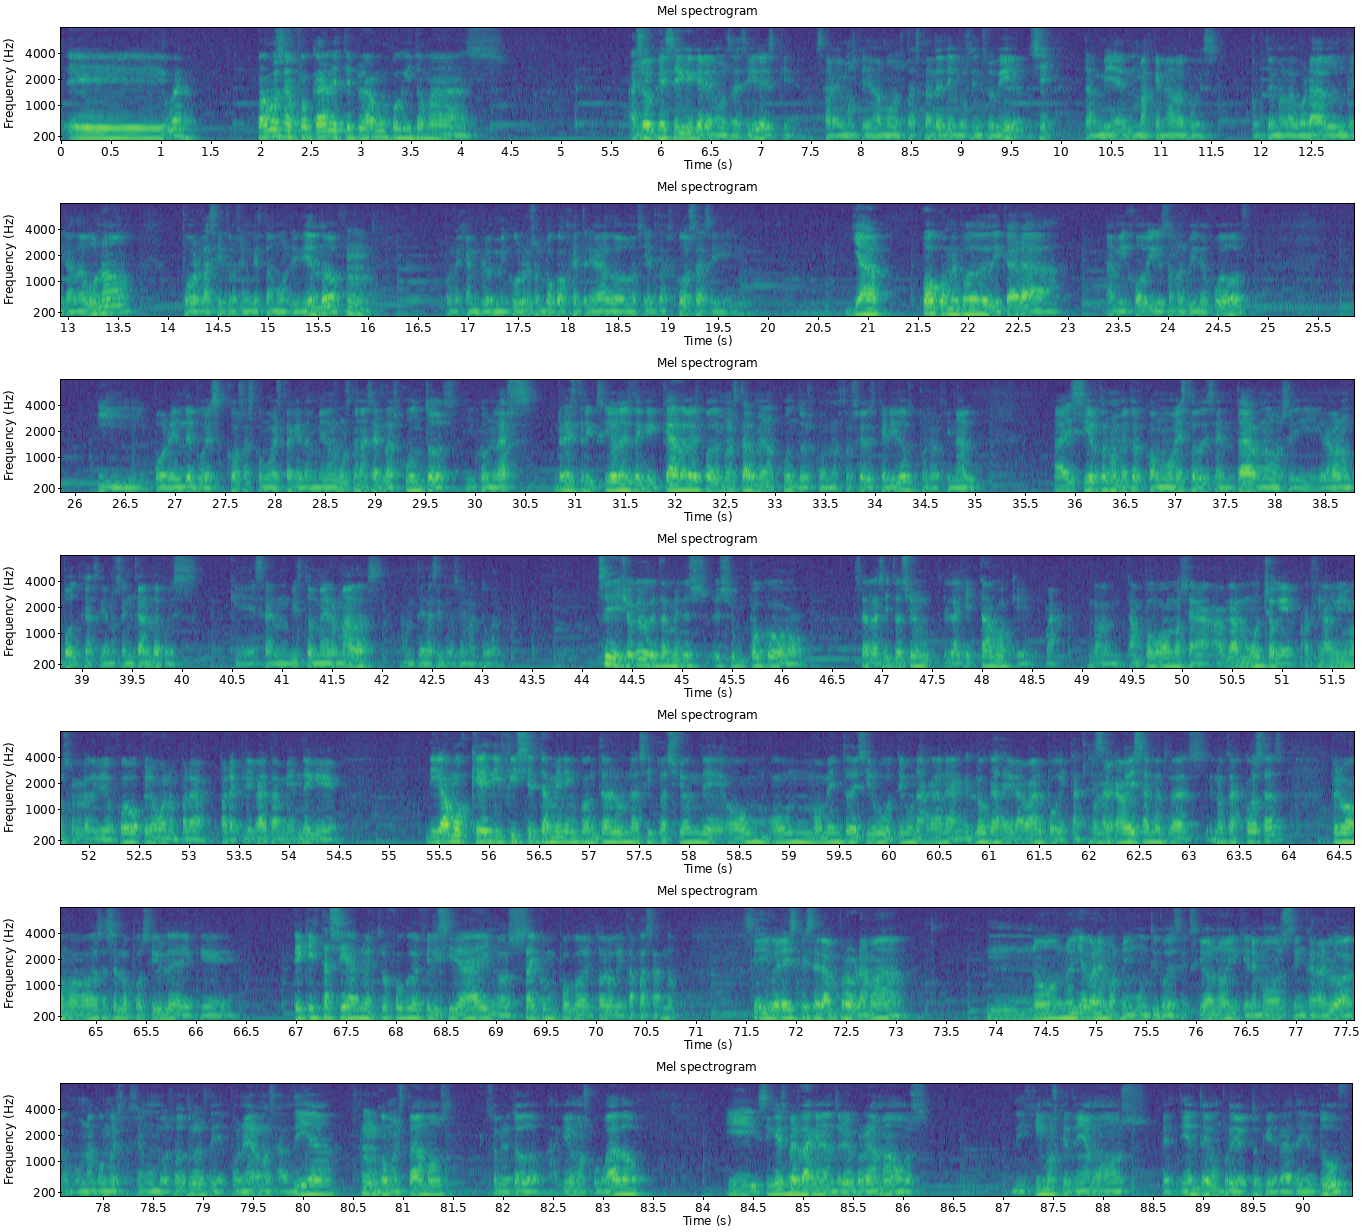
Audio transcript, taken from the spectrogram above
Eh, bueno, vamos a enfocar este programa un poquito más... así. Lo que sí que queremos decir es que sabemos que llevamos bastante tiempo sin subir. Sí, También, más que nada, pues por tema laboral de cada uno, por la situación que estamos viviendo. Hmm, Por ejemplo, en mi curro es un poco ajetreado ciertas cosas y ya poco me puedo dedicar a, a mi hobby, que son los videojuegos. Y por ende, pues cosas como esta que también nos gustan hacerlas juntos y con las restricciones de que cada vez podemos estar menos juntos con nuestros seres queridos, pues al final hay ciertos momentos como esto de sentarnos y grabar un podcast que nos encanta, pues que se han visto mermadas ante la situación actual. Sí, yo creo que también es, es un poco, o sea, la situación en la que estamos, que, no, tampoco vamos a hablar mucho, que al final vinimos a hablar de videojuegos, pero bueno, para, para explicar también de que, digamos que es difícil también encontrar una situación de, o un, o un momento de decir, uh, tengo unas ganas locas de grabar porque estás con la Exacto. cabeza en otras, en otras cosas, pero vamos, vamos a hacer lo posible de que, de que esta sea nuestro foco de felicidad y nos saque un poco de todo lo que está pasando. Sí, veréis que será un programa. No, no llevaremos ningún tipo de sección hoy. Queremos encararlo a como una conversación con vosotros, de ponernos al día, Hmm. cómo estamos, sobre todo a qué hemos jugado. Y sí que es verdad que en el anterior programa os dijimos que teníamos pendiente un proyecto que era de YouTube.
